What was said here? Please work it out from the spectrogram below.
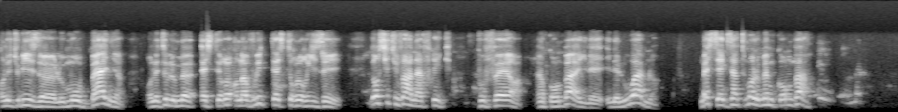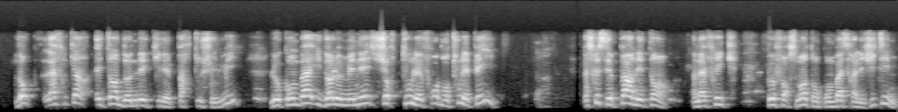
on utilise le mot bagne, on était le mot extérieur, on a voulu t'extérioriser. Donc, si tu vas en Afrique pour faire un combat, il est, il est louable. Mais c'est exactement le même combat. Donc, l'Africain, étant donné qu'il est partout chez lui, Le combat, il doit le mener sur tous les fronts, dans tous les pays. Parce que ce n'est pas en étant en Afrique que forcément ton combat sera légitime.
